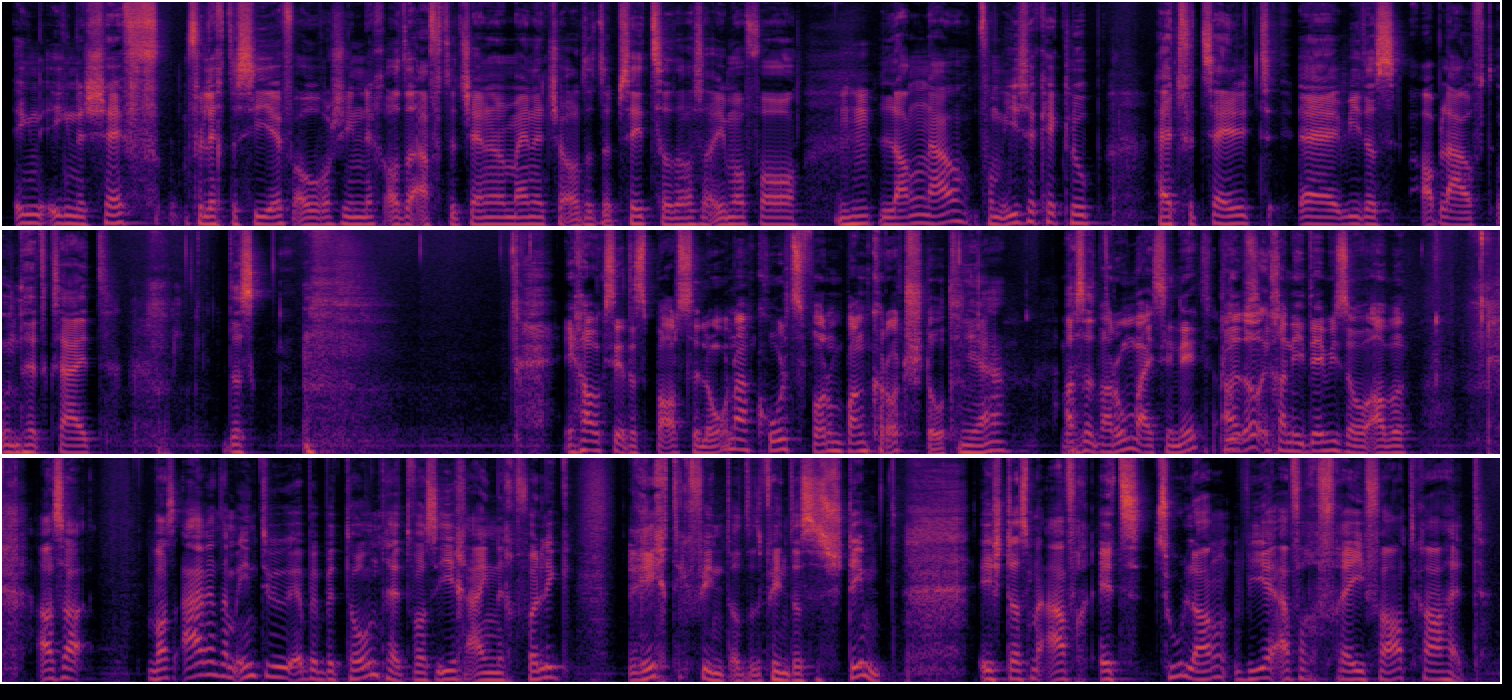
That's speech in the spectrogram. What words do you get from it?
irgend- irgendein Chef, vielleicht der CFO wahrscheinlich, oder auch der General Manager oder der Besitzer oder was auch immer von Mhm. Langnau, vom Eishockey Club, hat erzählt, äh, wie das abläuft und hat gesagt, dass Ich habe auch gesehen, dass Barcelona kurz vor dem Bankrott steht. ja, Also, Warum weiß ich nicht. Also, ich habe eine Idee, wieso, aber Also, was er in dem Interview eben betont hat, was ich eigentlich völlig richtig finde, oder finde, dass es stimmt, ist, dass man einfach jetzt zu lang wie einfach freie Fahrt gehabt hat.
